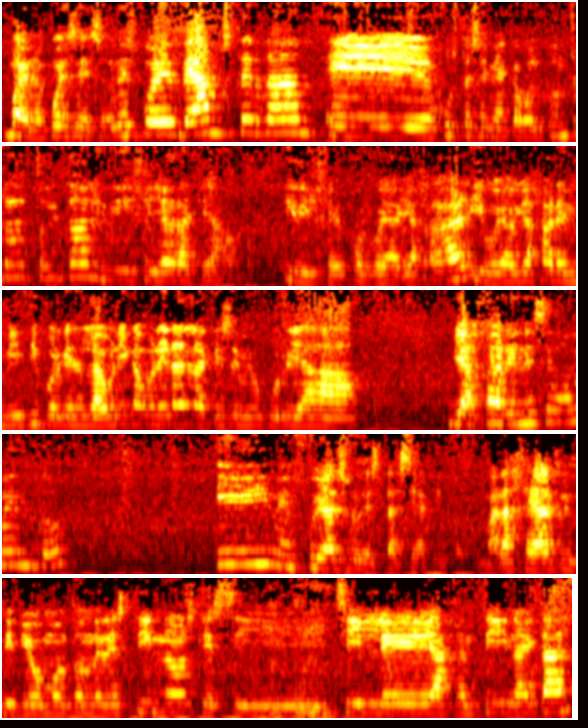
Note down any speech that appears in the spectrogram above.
Bueno, pues eso. Después de Ámsterdam, eh, justo se me acabó el contrato y tal, y dije, ¿y ahora qué hago? Y dije, pues voy a viajar y voy a viajar en bici porque es la única manera en la que se me ocurría viajar en ese momento. Y me fui al sudeste asiático. Barajé al principio un montón de destinos, que si Chile, Argentina y tal.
